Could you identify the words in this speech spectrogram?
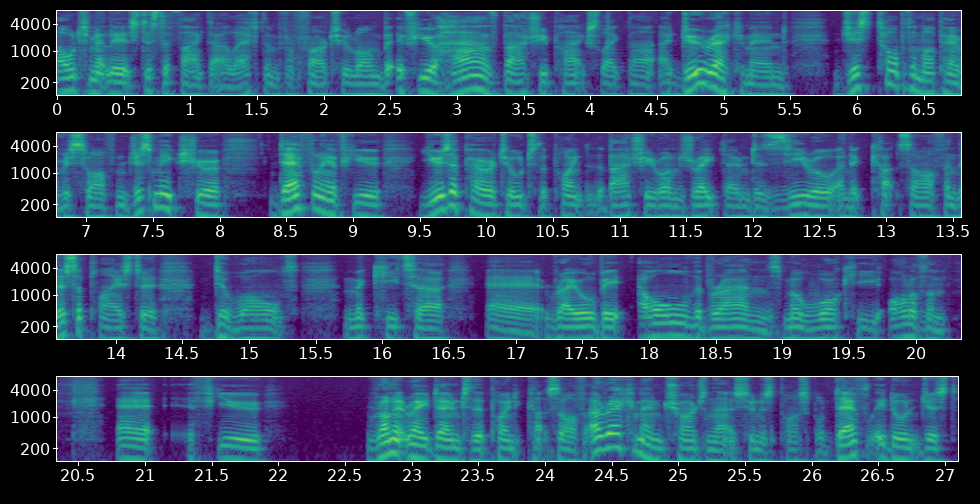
ultimately it's just the fact that I left them for far too long. But if you have battery packs like that, I do recommend just top them up every so often. Just make sure, definitely if you use a power tool to the point that the battery runs right down to zero and it cuts off, and this applies to DeWalt, Makita, uh, Ryobi, all the brands, Milwaukee, all of them. Uh, if you run it right down to the point it cuts off. I recommend charging that as soon as possible. Definitely don't just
